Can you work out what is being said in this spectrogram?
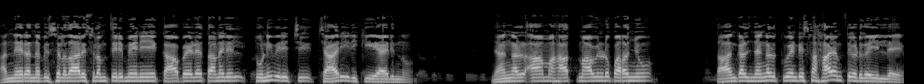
അന്നേരം നബി സല്ലാ അലൈവലം തിരുമേനിയെ കാബയുടെ തണലിൽ തുണി വിരിച്ച് ചാരിയിരിക്കുകയായിരുന്നു. ഞങ്ങൾ ആ മഹാത്മാവിനോട് പറഞ്ഞു താങ്കൾ ഞങ്ങൾക്ക് വേണ്ടി സഹായം തേടുകയില്ലേ?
